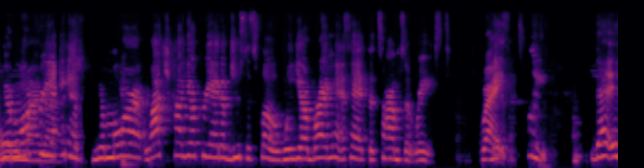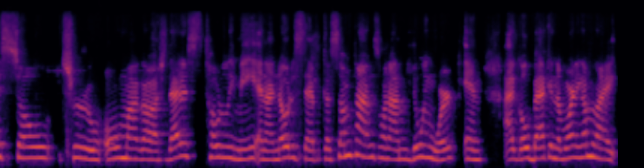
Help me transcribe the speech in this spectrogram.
You're oh more creative. Gosh. You're more watch how your creative juices flow when your brain has had the time to rest. Right. Get sleep. That is so true. Oh my gosh, that is totally me. And I noticed that because sometimes when I'm doing work and I go back in the morning, I'm like,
